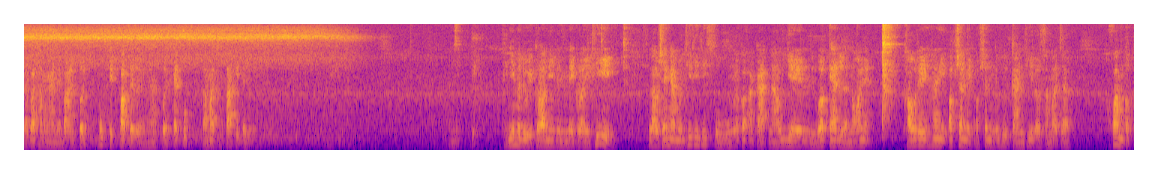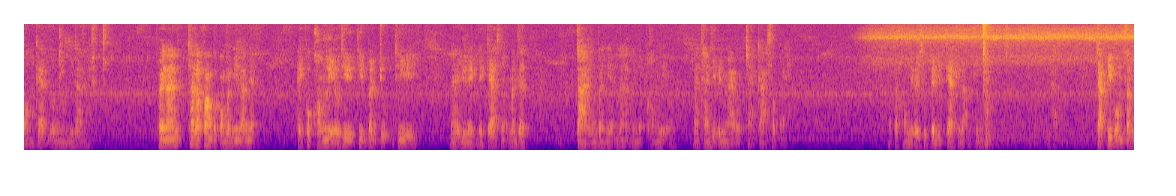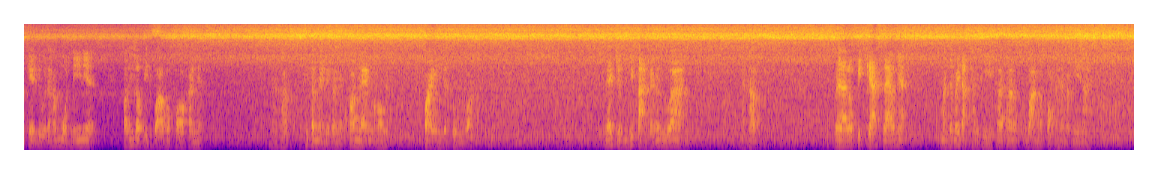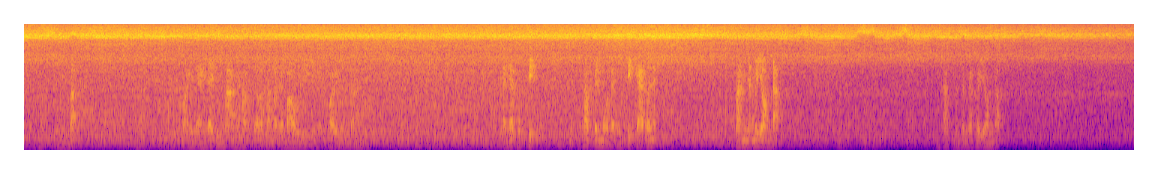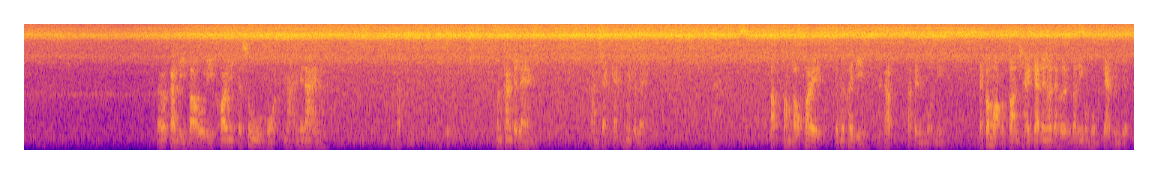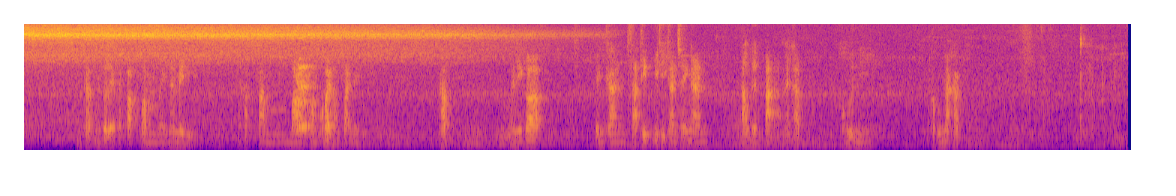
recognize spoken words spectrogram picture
แล้วก็ทำงานในบ้านเปิดปุ๊บติดปั๊บได้เลยนะเปิดแก๊สปุ๊บสามารถสตาร์ทติดได้เลยอันนี้ปิดทีนี้มาดูอีกกรณีหนึ่งในกรณีที่เราใช้งานบนที่ที่ที่สูง แล้วก็อากาศหนาวเย็น หรือว่าแก๊สเหลือน้อยเนี่ยเขาได้ให้ออปชันอีกออปชันนึงก็คือการที่เราสามารถจะคว่ำกระป๋องแก๊สลงอย่างนี้ได้ เพราะฉะนั้นถ้าเราคว่ำกระป๋องแบบนี้แล้วเนี่ยไอ้พวกของเหลวที่ที่บรรจุที่นะอยู่ในในแก๊สเนี่ยมันจะจ่ายลงไปเนี้ยนะเป็นแบบของเหลว นะแทนที่เป็นหงายแบจ่ายก๊าซเข้าไป แล้วก็ของเหลวก็จะถูกเปลี่ยนเป็นแก๊สทีหลังที่นี่นะครับ จากที่ผมสังเกตดูนะครับ โหมดนี้เนี่ย ตอนที่เราบิดวาล์วพอๆกันเนี่ยนะครับ ที่ตำแหน่งเดียวกันเนี่ยความแรงของไฟจะสูงกว่า และจุดที่ต่างกันก็คือว่านะครับ เวลาเราปิดแก๊สแล้วเนี่ย มันจะไม่ดับทันที ถ้าถ้าวางกระป๋องให้แบบนี้นะเห็นว่า ไฟแรงได้ดีมากนะครับ แล้วก็สามารถจะเบาหลีค่อยลงได้ แต่เนี่ยผมปิด ถ้าเป็นโหมดเนี่ยผมปิดแก๊สแล้วเนี่ยไฟมันยังไม่ยอมดับนะครับ มันจะไม่ค่อยยอมดับ แล้วก็การหลีเบาหลีค่อยนี่จะสู้โหมดหงายไม่ได้นะนะครับ ค่อนข้างจะแรง การแจกแก๊สค่อนข้จะแรง ปรับความเบาค่อยจะไม่ค่อยดีนะครับ ถ้าเป็นโหมดนี้ แต่ก็เหมาะกับตอนใช้แก๊สด้วยนะแต่เพิ่นตอนนี้ผมผมแก๊สมันเยอะนะครับ มันก็เลยจะปรับความไว้นั่นไม่ดีนะครับ ความเบาความค่อยของไฟไม่ดี ครับวันนี้ก็เป็นการสาธิตวิธีการใช้งานเตาเดินป่านะครับ ของรุ่นนี้ ขอบคุณมากครับ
